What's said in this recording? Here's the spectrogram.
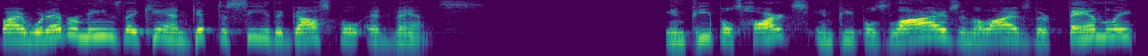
by whatever means they can, get to see the gospel advance in people's hearts, in people's lives, in the lives of their family,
